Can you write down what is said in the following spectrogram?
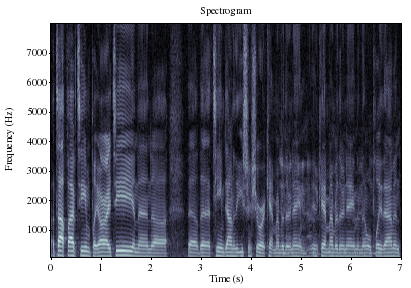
a top five team. We'll play RIT, and then uh, the, the team down in the Eastern Shore. I can't remember their name. I can't remember their name, and then we'll play them, and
